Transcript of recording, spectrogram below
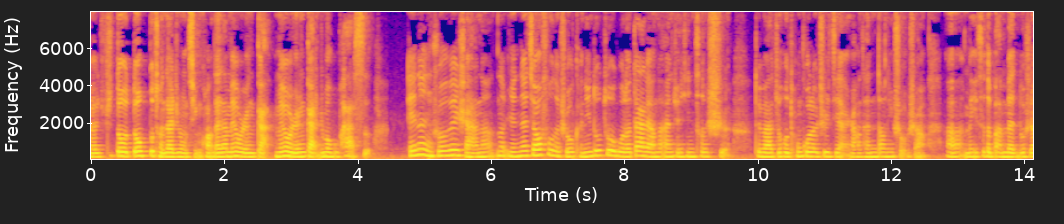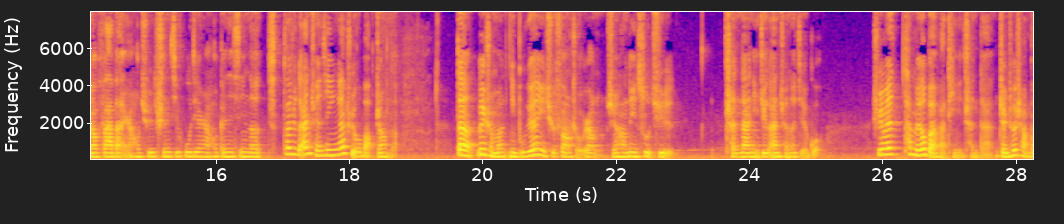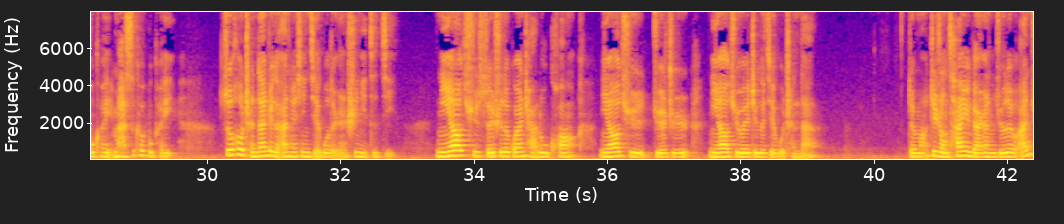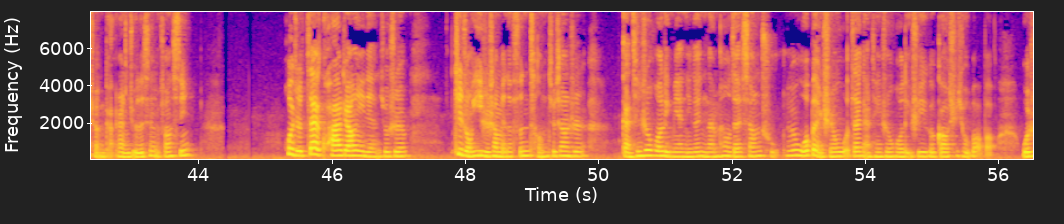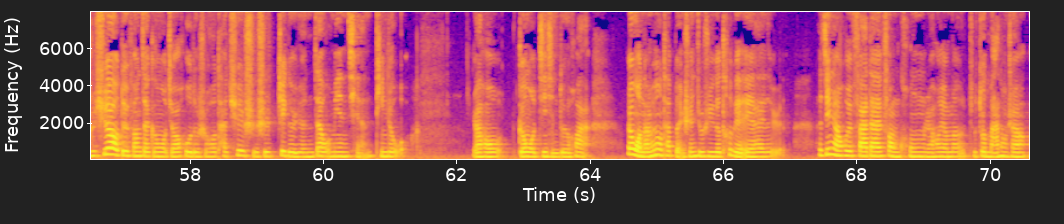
呃，都都不存在这种情况，大家没有人敢，没有人敢这么不怕死。哎，那你说为啥呢？那人家交付的时候肯定都做过了大量的安全性测试，对吧？最后通过了质检，然后才能到你手上啊。每一次的版本都是要发版，然后去升级固件，然后更新的，它这个安全性应该是有保障的。但为什么你不愿意去放手，让巡航定速去？承担你这个安全的结果，是因为他没有办法替你承担，整车厂不可以，马斯克不可以，最后承担这个安全性结果的人是你自己。你要去随时的观察路况，你要去觉知，你要去为这个结果承担，对吗？这种参与感让你觉得有安全感，让你觉得心里放心。或者再夸张一点，就是这种意识上面的分层，就像是。感情生活里面，你跟你男朋友在相处，因为我本身我在感情生活里是一个高需求宝宝，我是需要对方在跟我交互的时候，他确实是这个人在我面前听着我，然后跟我进行对话。但我男朋友他本身就是一个特别 AI 的人，他经常会发呆放空，然后要么就坐马桶上，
